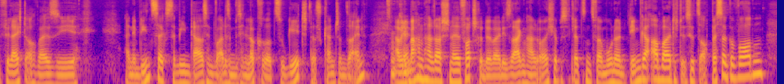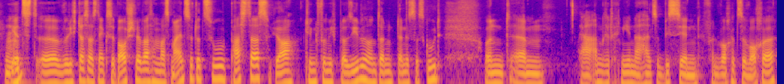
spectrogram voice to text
Vielleicht auch, weil sie an dem Dienstagstermin da sind, wo alles ein bisschen lockerer zugeht. Das kann schon sein. Aber Okay. die machen halt auch schnell Fortschritte, weil die sagen halt, oh, ich habe jetzt die letzten zwei Monate dem gearbeitet, ist jetzt auch besser geworden. Jetzt äh, würde ich das als nächste Baustelle machen. Was meinst du dazu? Passt das? Ja, klingt für mich plausibel und dann, dann ist das gut. Und ähm, ja, andere trainieren da halt so ein bisschen von Woche zu Woche.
